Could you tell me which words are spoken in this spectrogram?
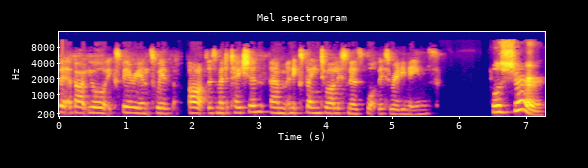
a bit about your experience with art as meditation, um, and explain to our listeners what this really means. Well, sure.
